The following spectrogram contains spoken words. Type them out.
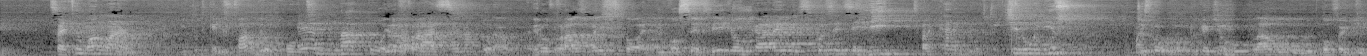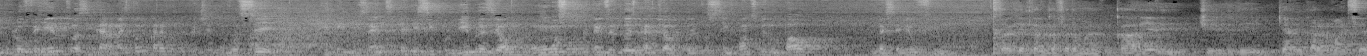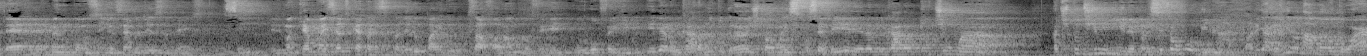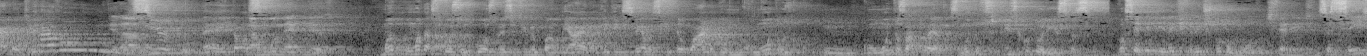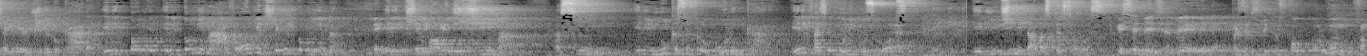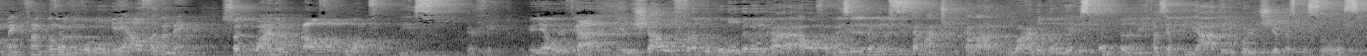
Você vai filmando um arma. E tudo que ele fala virou pouco. É natural. Virou frase. É natural. É Virou natural. frase pra história. E você vê Porque o cara, ele, quando você, você ri, você fala, cara, que tirou isso? Mas, tipo, porque tinha um Hulk lá, o Loferrino. Lô Ferreira falou assim, cara, mas tem um cara que vai competir com você que tem 275 libras e é um monstro que tem 2 metros de altura. Ele falou assim, quando subir no palco, ele vai ser meu filho. História que ele tá no café da manhã com o cara e ele, tira- ele quebra o cara no mindset. É, comendo um pãozinho, você lembra disso, não? Sim. Ele quebra mais cedo que a taça dele e o pai dele. O você estava falando, do Ferreira? O Loferrino. Ele era um cara muito grande e tal, mas se você vê ele, ele era um cara que tinha uma atitude de menino, ele parecia ser um bobinho. Ah, e aquilo na mão do Arnold virava um, Virava um- circo, né? Então, É um assim, boneco mesmo. Uma, uma das coisas boas desse filme Pump Iron, que tem cenas que tem o Arnold com muitos, com, com muitos atletas, muitos fisiculturistas. Você vê que ele é diferente de todo mundo. Diferente. Você sente a energia do cara. Ele, ele, dominava. Onde ele chega, ele domina. Ele Ele, é- tinha ele- uma ele- autoestima. Assim, ele nunca sofreu bullying, cara. Ele fazia bullying com os outros. Ele, ele intimidava as pessoas. Porque você vê, você vê, ele, é- por exemplo, você vê que o Colombo, Frank, Frank Colombo. ele é alfa também. Só que o Arnold é alfa o alfa. Isso, perfeito. Ele é o cara dele. Já o Franco Columbo era um cara alfa, mas ele era muito sistemático, calado. O Arnold não, ele era espontâneo, ele fazia piada, ele curtia com as pessoas.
